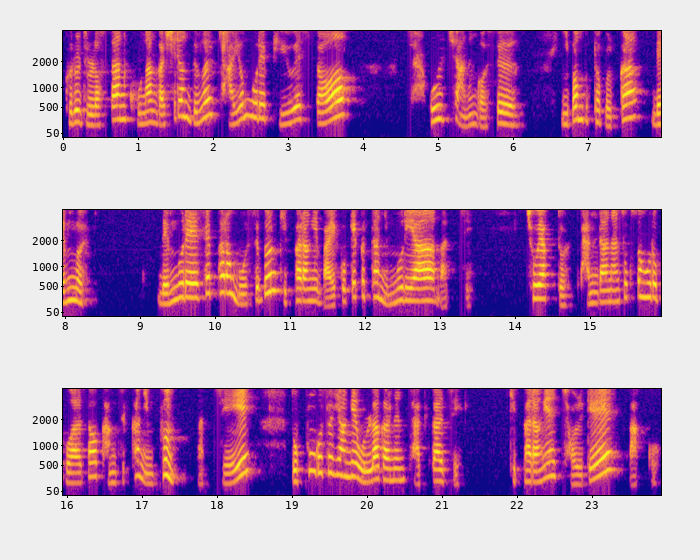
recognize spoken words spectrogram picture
그를 둘러싼 고난과 시련 등을 자연물에 비유했어. 자, 옳지 않은 것은 2번부터 볼까? 냇물. 냇물의 새파란 모습은 기파랑이 맑고 깨끗한 인물이야. 맞지? 조약돌, 단단한 속성으로 보아서 강직한 인품. 맞지? 높은 곳을 향해 올라가는 잣가지. 기파랑의 절개. 맞고.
